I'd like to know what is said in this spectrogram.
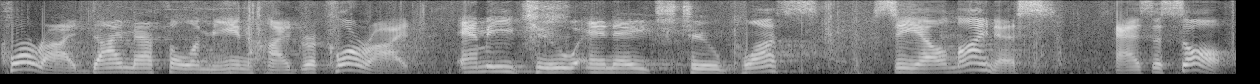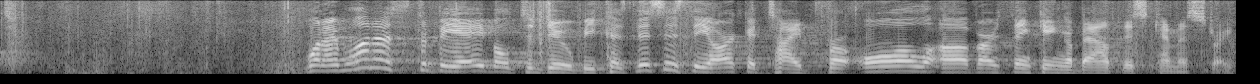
chloride, dimethylamine hydrochloride. Me2NH2 plus Cl minus as a salt. What I want us to be able to do, because this is the archetype for all of our thinking about this chemistry,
